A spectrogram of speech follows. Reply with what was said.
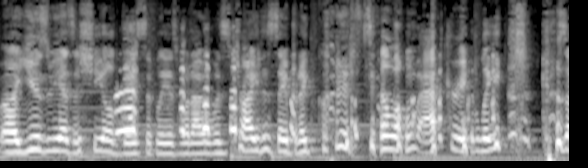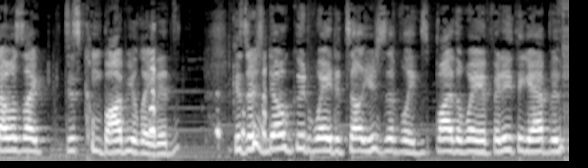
uh, use me as a shield. Basically, is what I was trying to say, but I couldn't tell them accurately because I was like discombobulated. Because there's no good way to tell your siblings. By the way, if anything happens,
